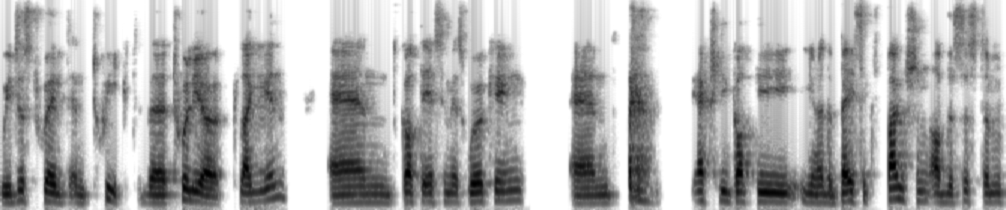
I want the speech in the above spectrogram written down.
We just went and tweaked the Twilio plugin and got the SMS working and actually got the you know the basic function of the system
